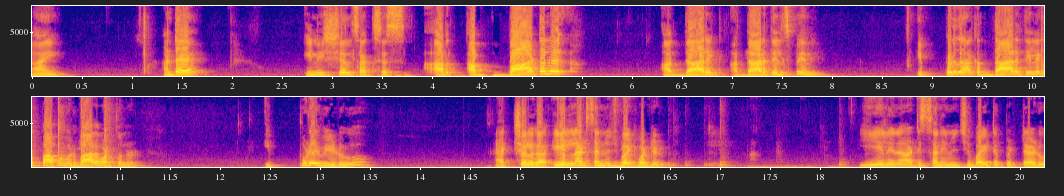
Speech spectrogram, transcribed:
హాయ్ అంటే ఇనిషియల్ సక్సెస్ ఆ బాటలు ఆ దారి ఆ దారి తెలిసిపోయింది. ఇప్పటిదాకా దాకా దారి తెలియక పాపం వీడు బాధపడుతున్నాడు. ఇప్పుడే వీడు యాక్చువల్గా ఏలినాటి శని నుంచి బయటపడ్డాడు. ఏలినాటి శని నుంచి బయట పెట్టాడు.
